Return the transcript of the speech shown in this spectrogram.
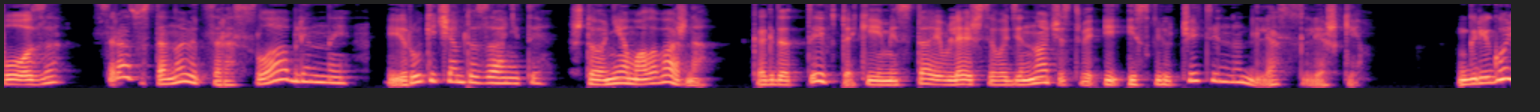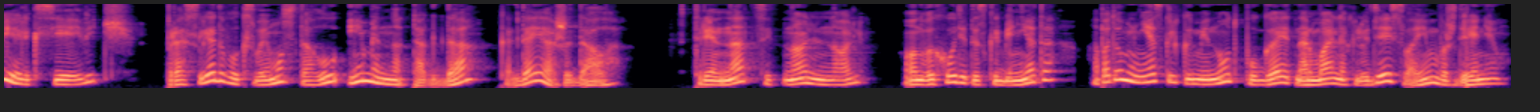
поза сразу становится расслабленной и руки чем-то заняты, что немаловажно, когда ты в такие места являешься в одиночестве и исключительно для слежки. Григорий Алексеевич проследовал к своему столу именно тогда, когда я ожидала. 13.00 он выходит из кабинета, а потом несколько минут пугает нормальных людей своим вождением.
